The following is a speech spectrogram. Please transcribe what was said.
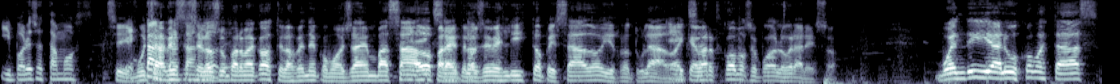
y por eso estamos... Sí, muchas veces en los supermercados te los venden como ya envasados para que te los lleves listo, pesado y rotulado. Hay que ver cómo se puede lograr eso. Buen día, Luz, ¿cómo estás?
